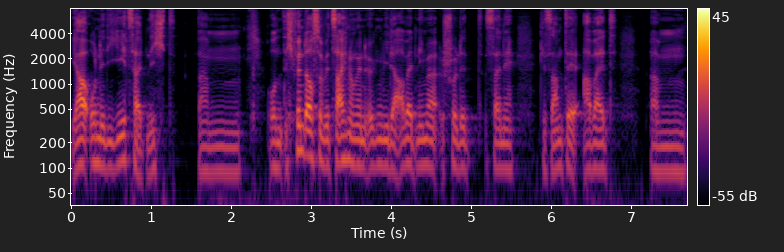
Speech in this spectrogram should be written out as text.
ja, ohne die geht es halt nicht. Ähm, und ich finde auch so Bezeichnungen irgendwie, der Arbeitnehmer schuldet seine gesamte Arbeit ähm,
